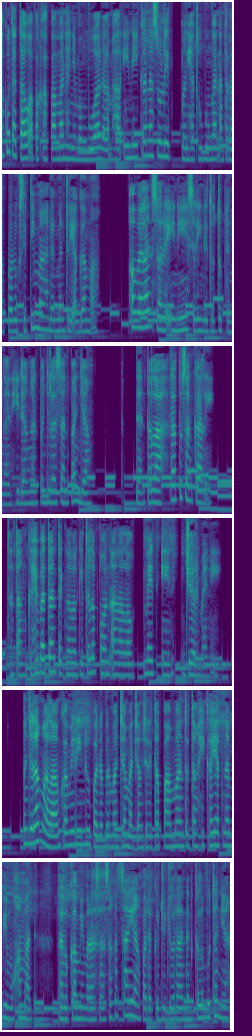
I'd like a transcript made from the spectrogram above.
Aku tak tahu apakah Paman hanya membual dalam hal ini karena sulit melihat hubungan antara produksi timah dan Menteri Agama. Omelan sore ini sering ditutup dengan hidangan penjelasan panjang dan telah ratusan kali tentang kehebatan teknologi telepon analog made in Germany. Menjelang malam, kami rindu pada bermacam-macam cerita paman tentang hikayat Nabi Muhammad. Lalu kami merasa sangat sayang pada kejujuran dan kelembutannya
